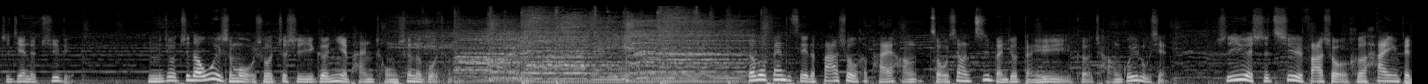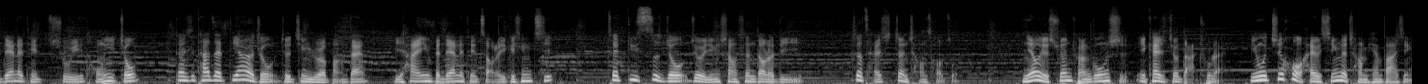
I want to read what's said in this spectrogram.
之间的区别，你们就知道为什么我说这是一个涅槃重生的过程。《Double Fantasy》的发售和排行走向基本就等于一个常规路线。十一月十七日发售，和《High Infidelity》属于同一周。但是他在第二周就进入了榜单，比《High Infidelity》早了一个星期，在第四周就已经上升到了第一，这才是正常操作。你要有宣传攻势，一开始就打出来，因为之后还有新的唱片发行，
